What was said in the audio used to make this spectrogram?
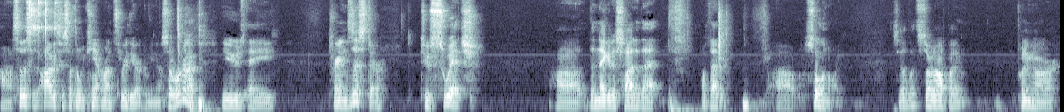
Uh, so this is obviously something we can't run through the Arduino. So we're going to use a transistor to switch uh, the negative side of that of that uh, solenoid. So let's start off by putting our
